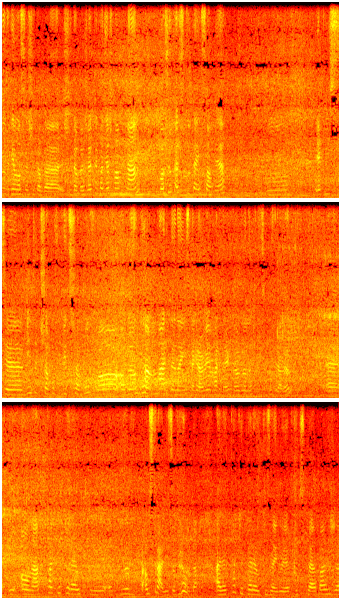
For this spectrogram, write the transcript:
No takie mocno szytowe, szytowe rzeczy, chociaż mam plan poszukać tutaj sobie mm, jakichś vintage shopów, shopów, bo oglądam Martę na Instagramie, Marta jak to oglądasz, to pozdrawiam. E, I ona takie perełki, e, w Australii co prawda, ale takie perełki znajduje w tych sklepach, że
